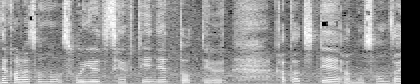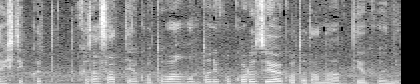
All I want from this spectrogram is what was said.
だからそのそういうセーフティーネットっていう形であの存在してくださっていることは本当に心強いことだなっていうふうに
